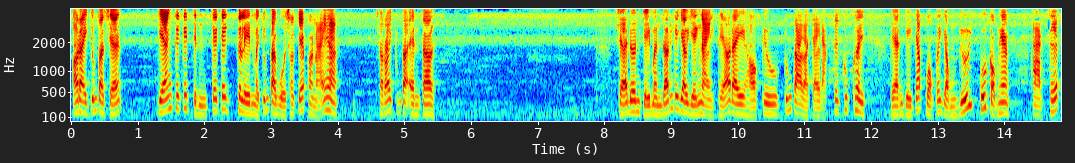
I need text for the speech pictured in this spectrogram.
Ở đây chúng ta sẽ dán cái cái trình cái cái cái link mà chúng ta vừa sao chép hồi nãy ha. Sau đó chúng ta enter sẽ đưa anh chị mình đến cái giao diện này. Thì ở đây họ kêu chúng ta là cài đặt cái cookie. Thì anh chị nhấp vào cái dòng dưới cuối cùng ha accept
